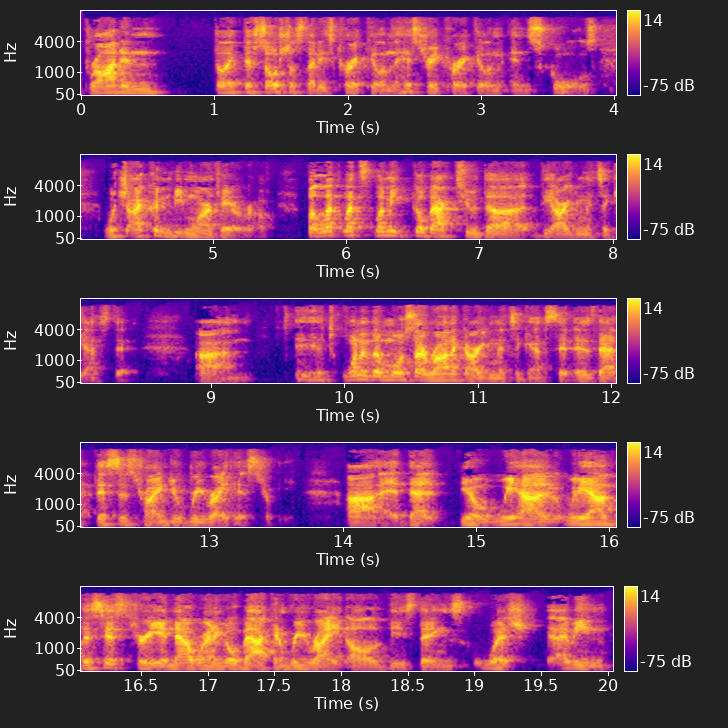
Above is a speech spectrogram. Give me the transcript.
broaden the, like the social studies curriculum the history curriculum in schools which i couldn't be more in favor of but let, let's let me go back to the the arguments against it. Um, it's one of the most ironic arguments against it is that this is trying to rewrite history. Uh, that you know we have we have this history and now we're going to go back and rewrite all of these things. Which I mean,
